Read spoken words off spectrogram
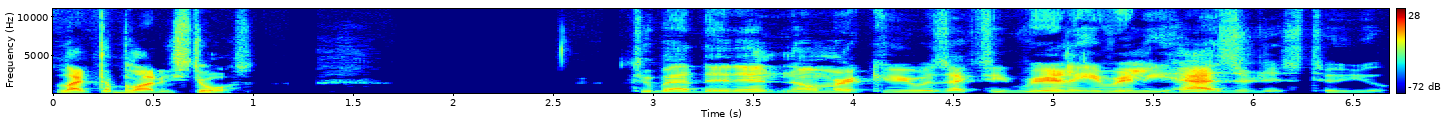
like the bloody stools. Too bad they didn't know mercury was actually really, really hazardous to you.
